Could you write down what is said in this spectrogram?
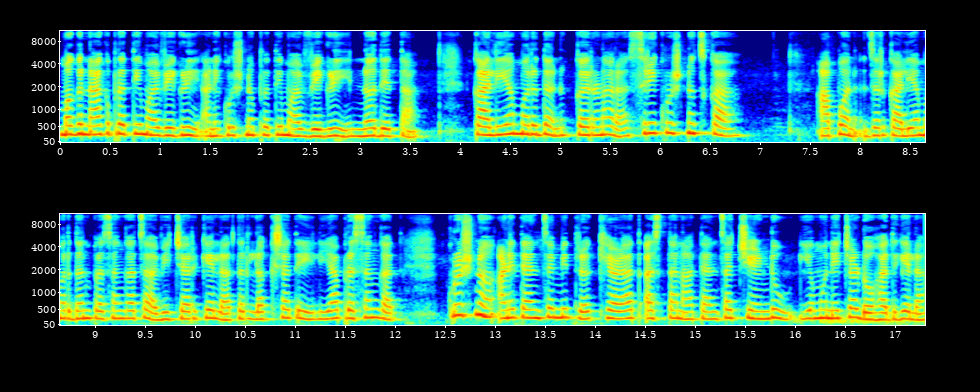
मग नागप्रतिमा वेगळी आणि कृष्ण प्रतिमा वेगळी न देता कालियामर्दन करणारा श्रीकृष्णच का? आपण जर कालियामर्दन प्रसंगाचा विचार केला तर लक्षात येईल या प्रसंगात कृष्ण आणि त्यांचे मित्र खेळात असताना त्यांचा चेंडू यमुनेच्या डोहात गेला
